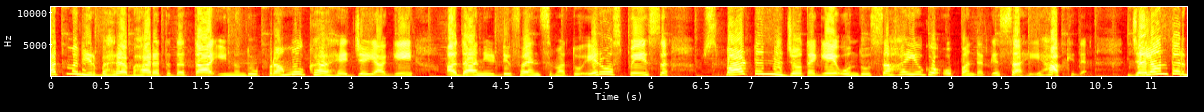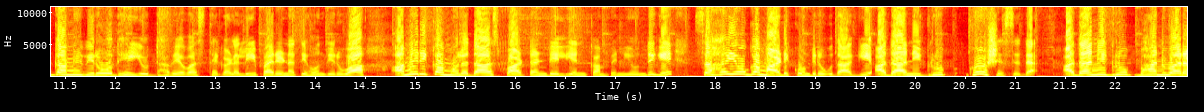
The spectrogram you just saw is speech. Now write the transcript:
ಆತ್ಮನಿರ್ಭರ ಭಾರತದತ್ತ ಇನ್ನೊಂದು ಪ್ರಮುಖ ಹೆಜ್ಜೆಯಾಗಿ ಅದಾನಿ ಡಿಫೆನ್ಸ್ ಮತ್ತು ಏರೋಸ್ಪೇಸ್ ಸ್ಪಾರ್ಟನ್ ಜೊತೆಗೆ ಒಂದು ಸಹಯೋಗ ಒಪ್ಪಂದಕ್ಕೆ ಸಹಿ ಹಾಕಿದೆ. ಜಲಾಂತರ್ಗಾಮಿ ವಿರೋಧಿ ಯುದ್ಧ ವ್ಯವಸ್ಥೆಗಳಲ್ಲಿ ಪರಿಣತಿ ಹೊಂದಿರುವ ಅಮೆರಿಕ ಮೂಲದ ಸ್ಪಾರ್ಟನ್ ಡೆಲಿಯನ್ ಕಂಪನಿಯೊಂದಿಗೆ ಸಹಯೋಗ ಮಾಡಿಕೊಂಡಿರುವುದಾಗಿ ಅದಾನಿ ಗ್ರೂಪ್ ಘೋಷಿಸಿದೆ. ಅದಾನಿ ಗ್ರೂಪ್ ಭಾನುವಾರ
